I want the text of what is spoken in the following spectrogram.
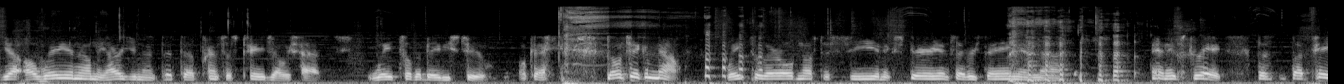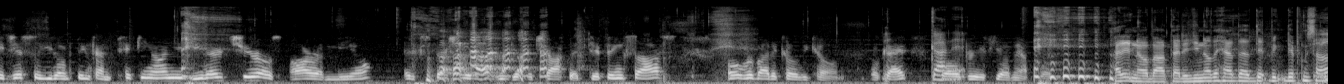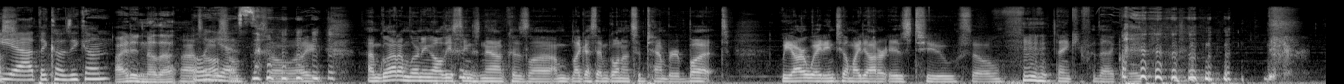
Yeah, I'll weigh in on the argument that uh, Princess Paige always has. Wait till the baby's two, okay? Don't take them now. Wait till they're old enough to see and experience everything, and uh, and it's great. But but Paige, just so you don't think I'm picking on you either, churros are a meal, especially when you get the chocolate dipping sauce over by the Cozy Cone. Okay, Got so I'll it. agree with you on that. Point. I didn't know about that. Did you know they had that dip, dipping sauce? Yeah, the cozy cone. I didn't know that. That's Oh, awesome. yes. so I, I'm glad I'm learning all these things now because, uh, I'm like I said, I'm going on September, but we are waiting till my daughter is two. So thank you for that, Greg.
